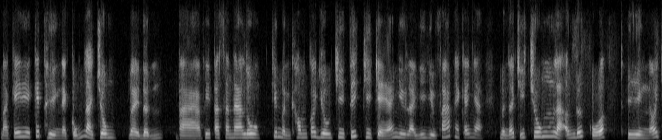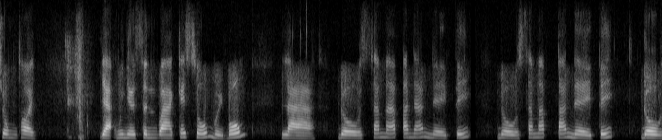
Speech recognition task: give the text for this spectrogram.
mà cái cái thiền này cũng là chung về định và vipassana luôn, chứ mình không có vô chi tiết chi trẻ như là di diệu pháp hay cả nhà. Mình nói chỉ chung là ân đức của thiền nói chung thôi. Dạ nguyên như xin qua cái số 14 là đồ samapana nề tí. Đồ samapane tí. Đồ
